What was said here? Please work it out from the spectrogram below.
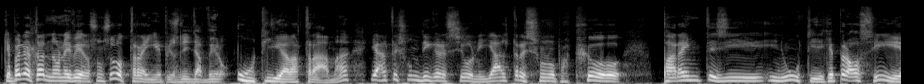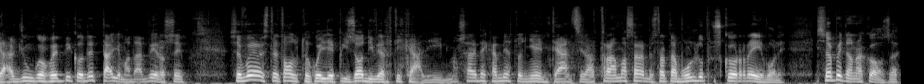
che poi in realtà non è vero, sono solo tre episodi davvero utili alla trama, gli altri sono digressioni, gli altri sono proprio parentesi inutili che però sì aggiungono quel piccolo dettaglio ma davvero se, se, voi aveste tolto quegli episodi verticali non sarebbe cambiato niente anzi la trama sarebbe stata molto più scorrevole sapete una cosa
